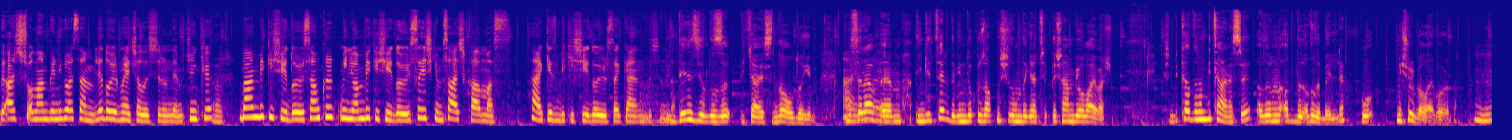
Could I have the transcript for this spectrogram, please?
bir aç olan birini görsem bile doyurmaya çalışırım demiş. Çünkü Evet. ben bir kişiyi doyursam 40 milyon bir kişiyi doyursa hiç kimse aç kalmaz. Herkes bir kişiyi doyursa kendi dışında. Deniz Yıldızı hikayesinde olduğu gibi. Aynen Mesela öyle. İngiltere'de 1960 yılında gerçekleşen bir olay var. Şimdi kadının bir tanesi adının adı da, adı da belli. Bu meşhur bir olay bu arada. Hı hı.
